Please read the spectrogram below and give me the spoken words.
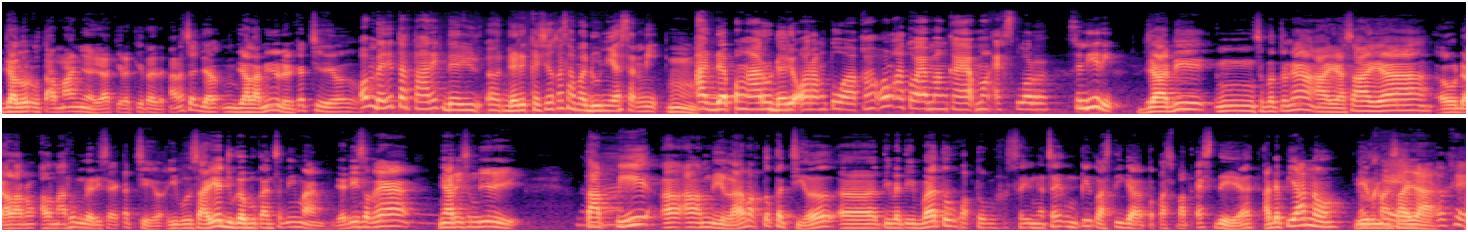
jalur utamanya ya kira-kira karena saya jal- menjalaninya dari kecil Om berarti tertarik dari eh, dari kecil kan sama dunia seni. Hmm. Ada pengaruh dari orang tua kah Om atau emang kayak mengeksplor sendiri? Jadi hmm, sebetulnya ayah saya eh, udah almarhum dari saya kecil. Ibu saya juga bukan seniman. Jadi sebenarnya nyari sendiri. Tapi eh, alhamdulillah waktu kecil eh, tiba-tiba tuh waktu saya ingat saya mungkin kelas 3 atau kelas 4 SD ya, ada piano di rumah Oke, saya. Oke.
